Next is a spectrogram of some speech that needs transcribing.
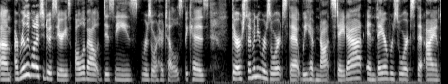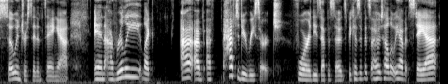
um, I really wanted to do a series all about Disney's resort hotels because there are so many resorts that we have not stayed at, and they are resorts that I am so interested in staying at. And I really like, I, I, I have to do research for these episodes because if it's a hotel that we haven't stay at,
